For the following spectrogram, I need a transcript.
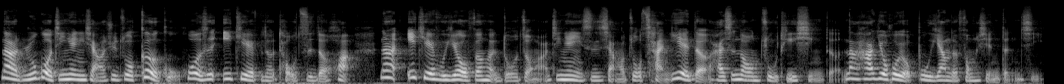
那如果今天你想要去做个股或者是 ETF 的投资的话，那 ETF 也有分很多种啊。今天你是想要做产业的，还是那种主题型的？那它又会有不一样的风险等级。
